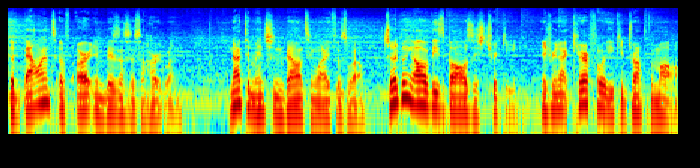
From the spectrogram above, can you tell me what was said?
The balance of art and business is a hard one, not to mention balancing life as well. Juggling all of these balls is tricky. If you're not careful, you could drop them all.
